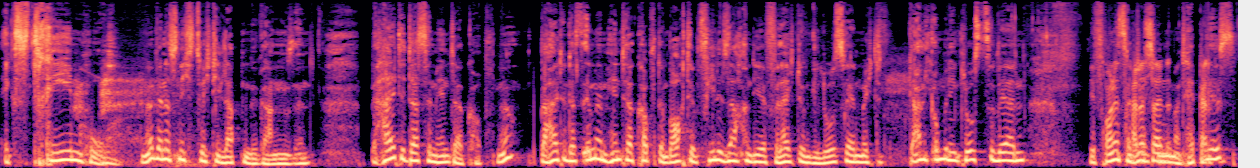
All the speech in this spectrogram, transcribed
extrem hoch, ne, wenn es nicht durch die Lappen gegangen sind. Behaltet das im Hinterkopf. Ne? behaltet das immer im Hinterkopf, dann braucht ihr viele Sachen, die ihr vielleicht irgendwie loswerden möchtet, gar nicht unbedingt loszuwerden. Wir freuen uns natürlich, sein, wenn jemand happy kann, ist.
